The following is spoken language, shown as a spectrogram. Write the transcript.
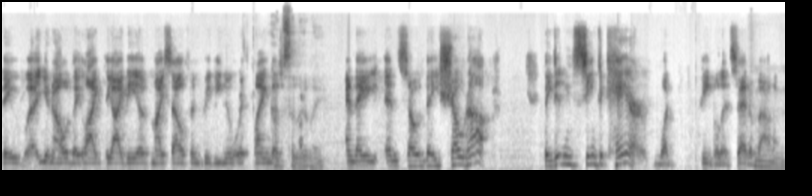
they, uh, you know, they like the idea of myself and Bebe Neuwirth playing those. Absolutely. And they and so they showed up. They didn't seem to care what people had said about hmm.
